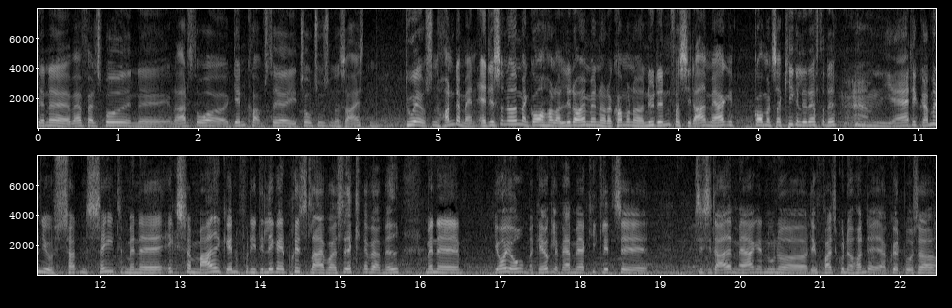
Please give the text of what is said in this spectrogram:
den er i hvert fald spået en, øh, en ret stor genkomst her i 2016. Du er jo sådan en Honda-mand. Er det så noget, man går og holder lidt øje med, når der kommer noget nyt inden for sit eget mærke? Går man så og kigger lidt efter det? Øhm, ja, det gør man jo sådan set, men øh, ikke så meget igen, fordi det ligger i et prisleje, hvor jeg slet ikke kan være med. Men øh, jo jo, man kan jo ikke lade være med at kigge lidt til, til sit eget mærke. Nu når det er faktisk kun er Honda, jeg har kørt på, så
